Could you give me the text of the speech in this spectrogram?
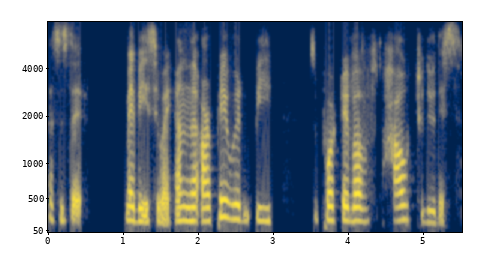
This is maybe easy way. And the RP would be supportive of how to do this.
